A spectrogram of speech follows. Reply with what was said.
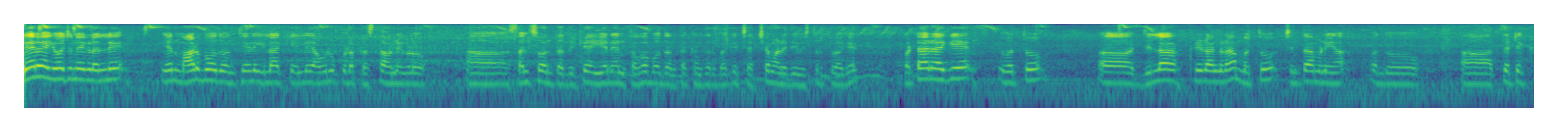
ಬೇರೆ ಯೋಜನೆಗಳಲ್ಲಿ ಏನು ಮಾಡ್ಬೋದು ಅಂತೇಳಿ ಇಲಾಖೆಯಲ್ಲಿ ಅವರು ಕೂಡ ಪ್ರಸ್ತಾವನೆಗಳು ಸಲ್ಲಿಸುವಂಥದ್ದಕ್ಕೆ ಏನೇನು ತೊಗೋಬೋದು ಅಂತಕ್ಕಂಥದ್ರ ಬಗ್ಗೆ ಚರ್ಚೆ ಮಾಡಿದ್ದೀವಿ ವಿಸ್ತೃತವಾಗಿ. ಒಟ್ಟಾರೆಯಾಗಿ ಇವತ್ತು ಜಿಲ್ಲಾ ಕ್ರೀಡಾಂಗಣ ಮತ್ತು ಚಿಂತಾಮಣಿಯ ಒಂದು ಅಥ್ಲೆಟಿಕ್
